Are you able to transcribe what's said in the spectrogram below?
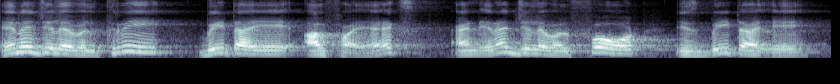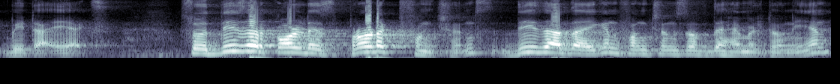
energy level 3 beta A alpha X and energy level 4 is beta A beta X. So these are called as product functions, these are the eigen functions of the Hamiltonian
